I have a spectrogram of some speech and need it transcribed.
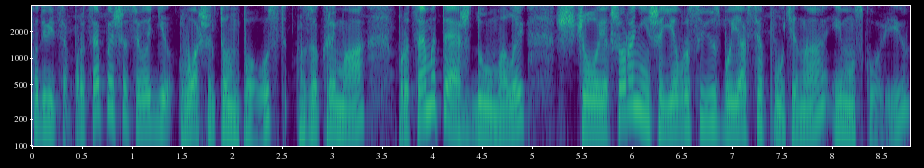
Подивіться, про це пише сьогодні Washington Post. Зокрема, про це ми теж думали. Що якщо раніше Євросоюз боявся Путіна і Московію,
